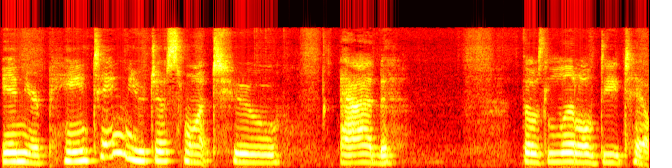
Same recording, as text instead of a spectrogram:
in your painting. You just want to add those little details.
